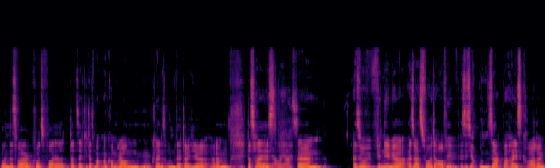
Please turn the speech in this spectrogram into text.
Und es war kurz vorher tatsächlich, das mag man kaum glauben, ein kleines Unwetter hier. Ähm, das heißt, oh ja, ähm, also wir nehmen ja, also als wir heute aufnehmen, es ist ja unsagbar heiß gerade.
